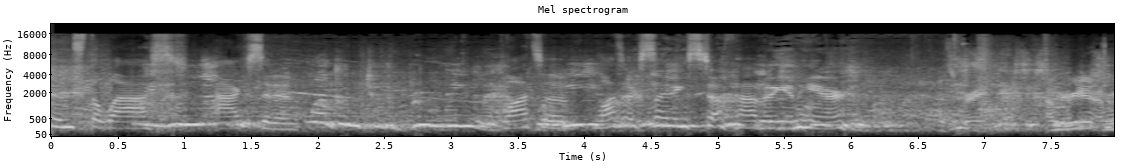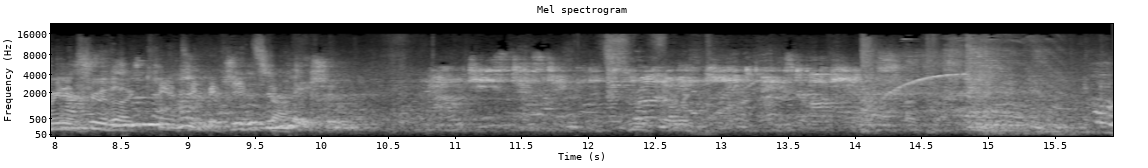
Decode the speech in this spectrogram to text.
since the last accident. Welcome to the Brew Wing Lab. Lots of lots of exciting stuff happening in here. It's great. I'm reading. I'm reading through the can't take the heat stuff. Now taste testing. Agronomy plant-based options. Oh,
